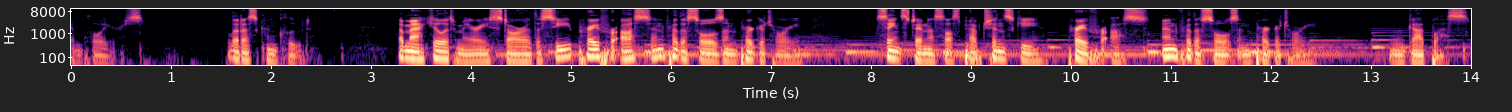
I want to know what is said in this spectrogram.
employers. Let us conclude. Immaculate Mary, Star of the Sea, pray for us and for the souls in purgatory. Saint Stanislaus Papczynski, pray for us and for the souls in purgatory. God bless.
